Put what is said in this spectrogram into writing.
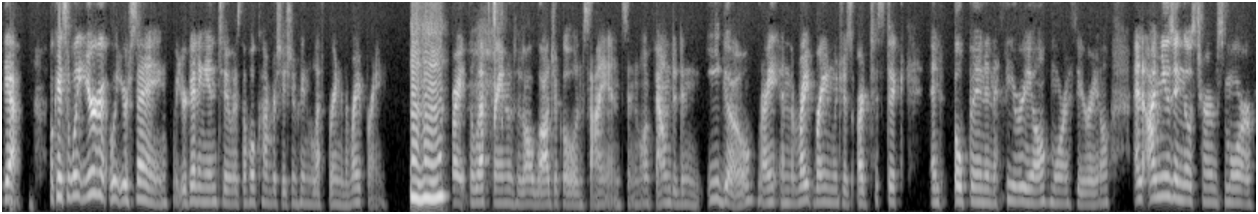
Yeah. Okay. So what you're what you're saying, what you're getting into, is the whole conversation between the left brain and the right brain. Mm-hmm. Right. The left brain, which is all logical and science and founded in ego, right, and the right brain, which is artistic and open and ethereal, more ethereal. And I'm using those terms more.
